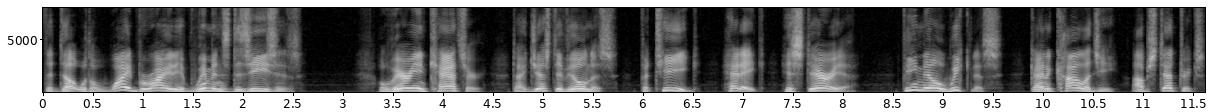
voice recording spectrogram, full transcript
that dealt with a wide variety of women's diseases. Ovarian cancer, digestive illness, fatigue, headache, hysteria, female weakness, gynecology, obstetrics,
